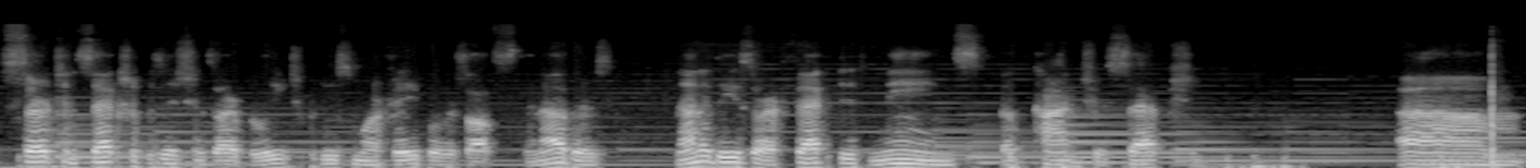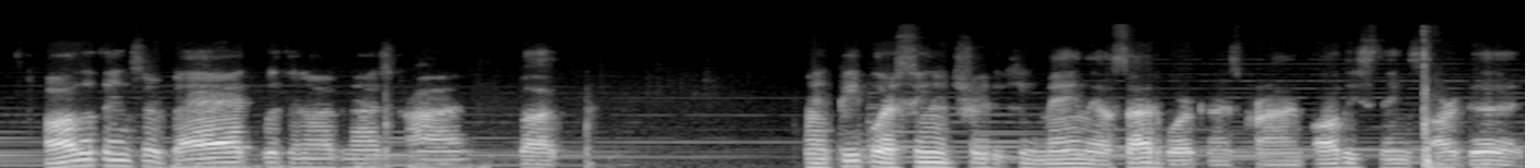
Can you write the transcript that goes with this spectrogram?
certain sexual positions are believed to produce more favorable results than others. None of these are effective means of contraception. Um, all the things are bad within organized crime, but when people are seen and treated humanely outside of organized crime, all these things are good.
